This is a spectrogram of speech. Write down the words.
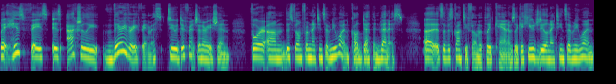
But his face is actually very, very famous to a different generation for um, this film from 1971 called Death in Venice. Uh, it's a Visconti film. It played Cannes. It was like a huge deal in 1971.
